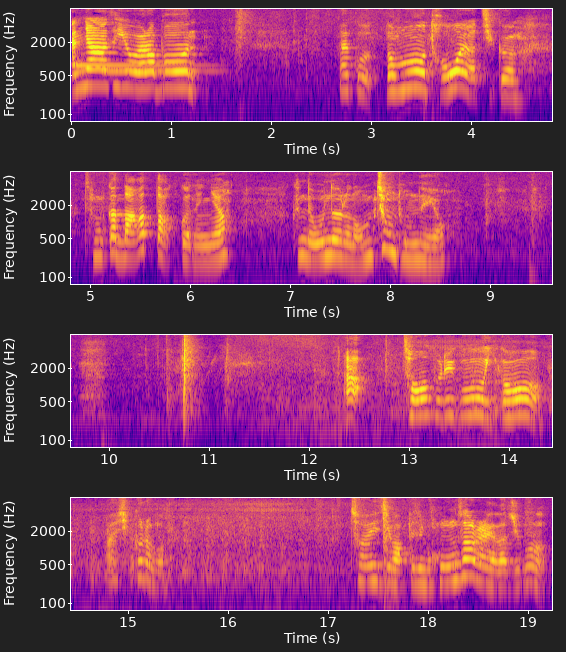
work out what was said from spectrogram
안녕하세요, 여러분. 아이고, 너무 더워요, 지금. 잠깐 나갔다 왔거든요. 근데 오늘은 엄청 덥네요. 저 그리고 이거 아 시끄러워. 저희 집 앞에 지금 공사를 해가지고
